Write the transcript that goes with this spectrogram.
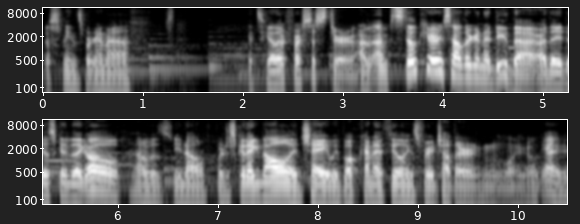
This means we're gonna get together for sister. I'm, I'm still curious how they're gonna do that. Are they just gonna be like, oh, I was, you know, we're just gonna acknowledge, hey, we both kind of have feelings for each other, and like, okay.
